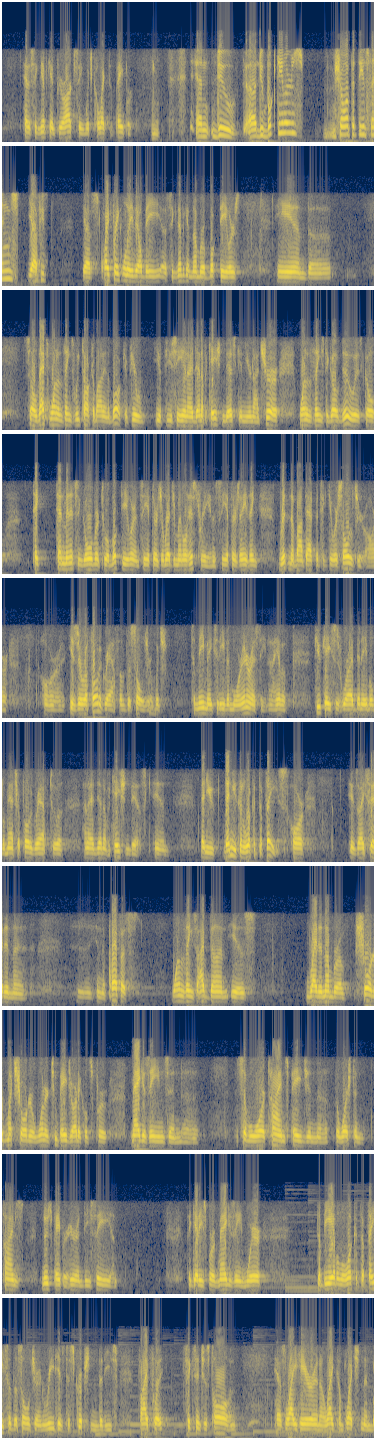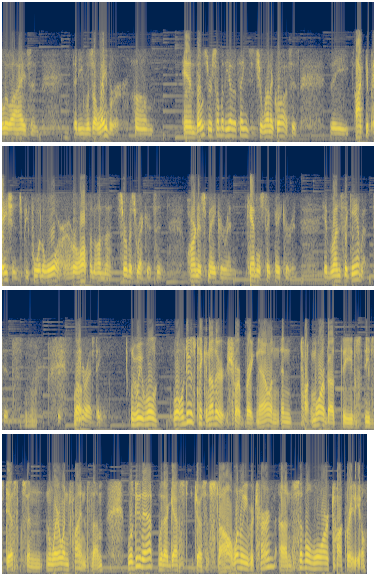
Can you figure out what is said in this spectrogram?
had a significant bureaucracy which collected paper. Mm. And do uh, do book dealers show up at these things? Yes. Yes, quite frequently there'll be a significant number of book dealers, and uh, so that's one of the things we talked about in the book. If you if you see an identification disc and you're not sure, one of the things to go do is go take 10 minutes and go over to a book dealer and see if there's a regimental history and see if there's anything written about that particular soldier or or is there a photograph of the soldier which to me makes it even more interesting. I have a few cases where I've been able to match a photograph to a, an identification disc, and then you then you can look at the face. Or, as I said in the in the preface, one of the things I've done is write a number of shorter, much shorter, one or two page articles for magazines and uh, Civil War Times page in the, the Washington Times newspaper here in D.C. and the Gettysburg Magazine, where to be able to look at the face of the soldier and read his description that he's five foot six inches tall and has light hair and a light complexion and blue eyes, and that he was a laborer. Um, and those are some of the other things that you run across. Is the occupations before the war are often on the service records, and harness maker and candlestick maker, and it runs the gamut. It's, it's mm-hmm. well, interesting. We will what we'll do is take another short break now and, and talk more about these these discs and where one finds them. We'll do that with our guest Joseph Stahl when we return on Civil War Talk Radio.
